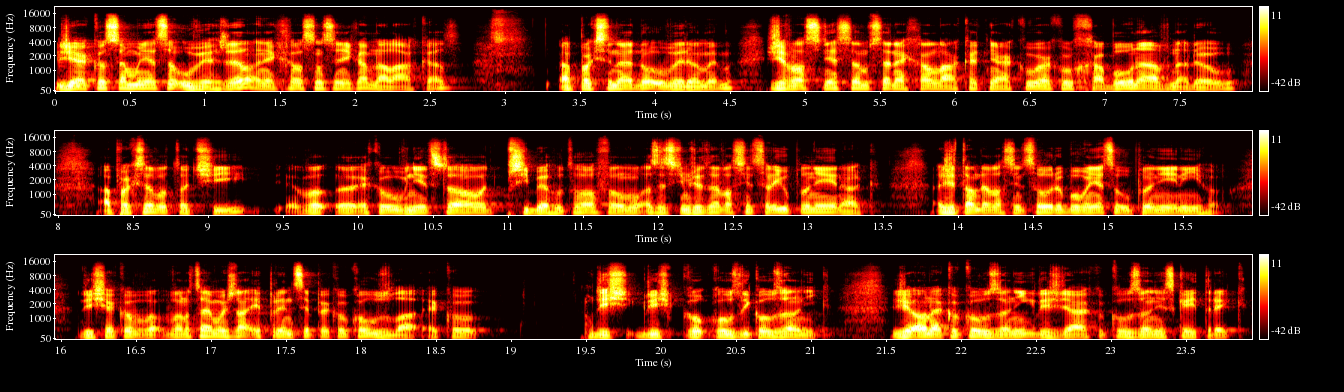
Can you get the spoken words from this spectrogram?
Že jako jsem mu něco uvěřil a nechal jsem se někam nalákat a pak si najednou uvědomím, že vlastně jsem se nechal lákat nějakou jako chabou návnadou a pak se otočí jako uvnitř toho příběhu toho filmu a zjistím, že to je vlastně celý úplně jinak. A že tam jde vlastně celou dobu o něco úplně jiného. Když jako, ono to je možná i princip jako kouzla, jako když, když kou- kouzlí kouzelník. Že on jako kouzelník, když dělá jako kouzelnický trik,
